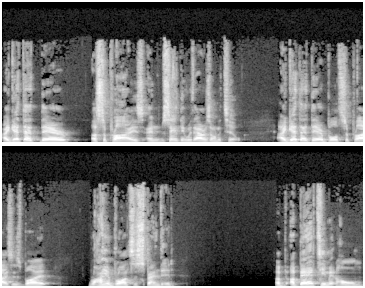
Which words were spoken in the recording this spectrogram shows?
I get that they're a surprise, and same thing with Arizona, too. I get that they're both surprises, but Ryan Braun suspended, a, a bad team at home.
